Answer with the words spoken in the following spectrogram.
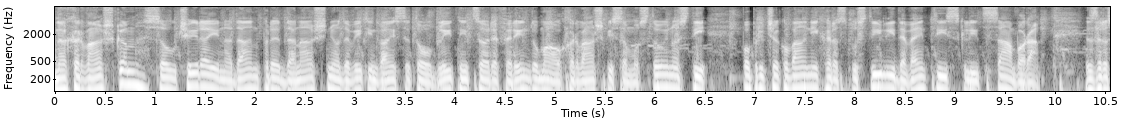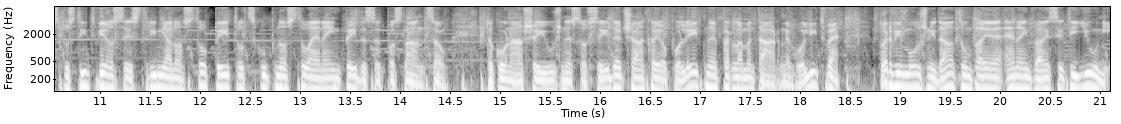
Na Hrvaškem so včeraj na dan pred današnjo 29. obletnico referenduma o hrvaški samostojnosti po pričakovanjih razpustili deveti sklic sabora. Z razpustitvijo se je strinjalo 105 od skupno 151 poslancev. Tako naše južne sosede čakajo poletne parlamentarne volitve, prvi možni datum pa je 21. juni.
